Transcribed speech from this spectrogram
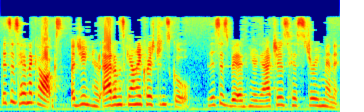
This is Hannah Cox, a junior at Adams County Christian School. This has been your Natchez History Minute.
